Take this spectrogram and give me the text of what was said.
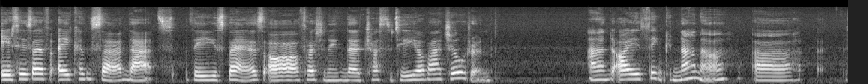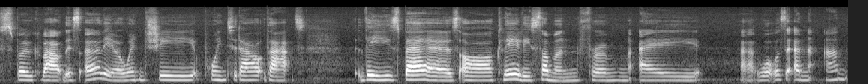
It is of a concern that these bears are threatening the chastity of our children. And I think Nana uh, spoke about this earlier when she pointed out that these bears are clearly summoned from a uh, what was it an an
